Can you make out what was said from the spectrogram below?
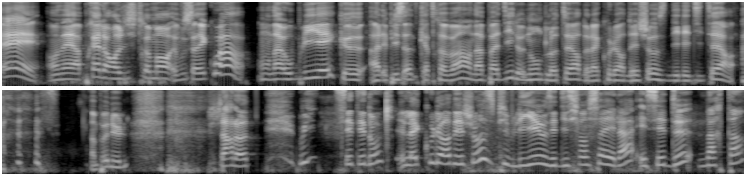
Eh, on est après l'enregistrement. Et vous savez quoi? On a oublié que à l'épisode 80, on n'a pas dit le nom de l'auteur de La couleur des choses ni l'éditeur. Un peu nul. Charlotte. Oui, c'était donc La couleur des choses, publié aux éditions Ça et là, et c'est de Martin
